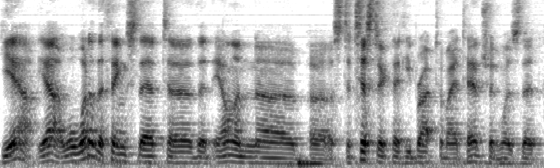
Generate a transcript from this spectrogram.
Yeah, yeah. Well, one of the things that uh, that Alan, uh, a statistic that he brought to my attention was that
